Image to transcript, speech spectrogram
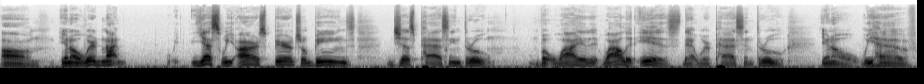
Um, you know, we're not, yes, we are spiritual beings just passing through. But while it, while it is that we're passing through, you know, we have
